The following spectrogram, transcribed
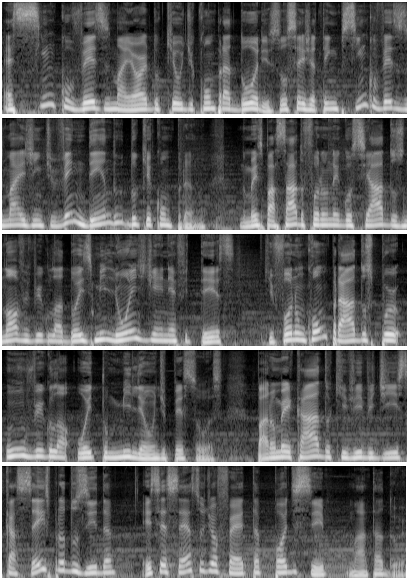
é cinco vezes maior do que o de compradores, ou seja, tem cinco vezes mais gente vendendo do que comprando. No mês passado foram negociados 9,2 milhões de NFTs que foram comprados por 1,8 milhão de pessoas. Para o mercado que vive de escassez produzida, esse excesso de oferta pode ser matador.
